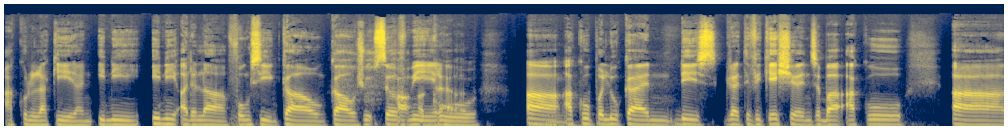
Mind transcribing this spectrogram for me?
aku lelaki dan ini ini adalah fungsi kau. Kau should serve Ah, me. aku- Ah, Hmm. aku perlukan this gratification sebab aku uh,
